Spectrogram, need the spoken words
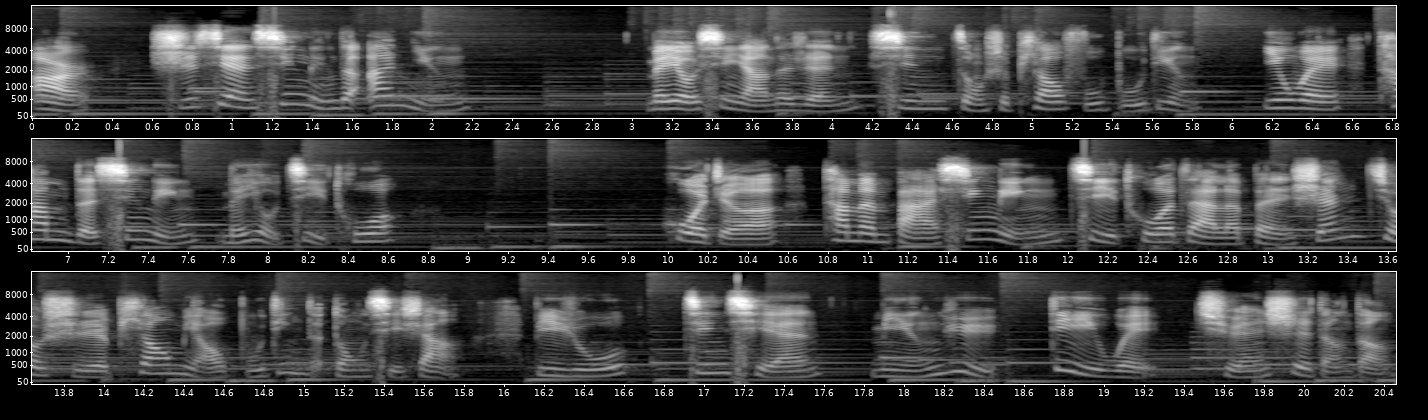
二、实现心灵的安宁，没有信仰的人心总是漂浮不定。因为他们的心灵没有寄托，或者他们把心灵寄托在了本身就是飘渺不定的东西上，比如金钱、名誉、地位、权势等等。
